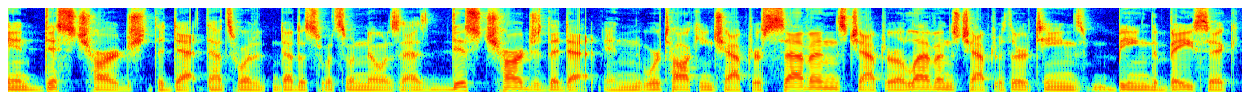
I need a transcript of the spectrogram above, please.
and discharge the debt. That's what that is what's known as, discharge the debt. And we're talking chapter sevens, chapter elevens, chapter thirteens being the basic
